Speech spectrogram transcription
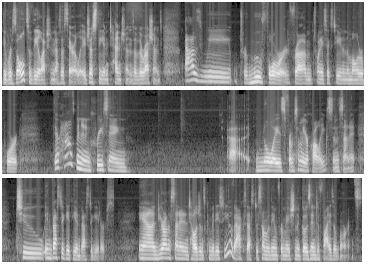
the results of the election necessarily, just the intentions of the Russians. As we sort of move forward from 2016 and the Mueller report, there has been an increasing uh, noise from some of your colleagues in the Senate to investigate the investigators. And you're on the Senate Intelligence Committee, so you have access to some of the information that goes into FISA warrants.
